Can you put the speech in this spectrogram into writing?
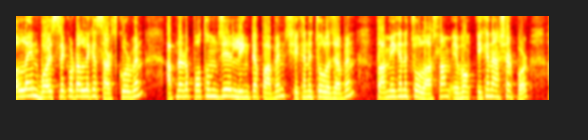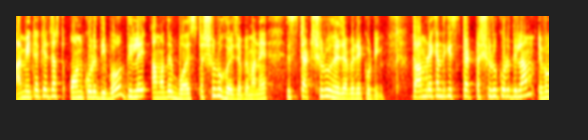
অনলাইন ভয়েস রেকর্ডার লিখে সার্চ করবেন। আপনারা প্রথম যে লিঙ্কটা পাবেন, সেখানে চলে যাবেন। তো আমি এখানে চলে আসলাম এবং এখানে আসার পর আমি এটাকে জাস্ট অন করে দিব, দিলেই আমাদের ভয়েসটা শুরু হয়ে যাবে মানে স্টার্ট শুরু হয়ে যাবে রেকর্ডিং তো আমরা এখান থেকে স্টার্টটা শুরু করে দিলাম এবং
